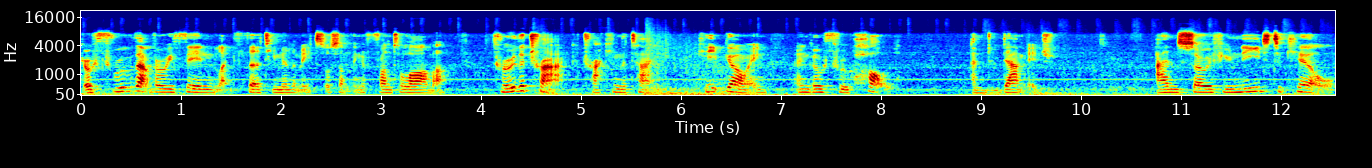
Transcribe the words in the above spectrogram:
Go through that very thin, like 30 millimeters or something of frontal armour, through the track, tracking the tank, keep going, and go through hull and do damage. And so if you need to kill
